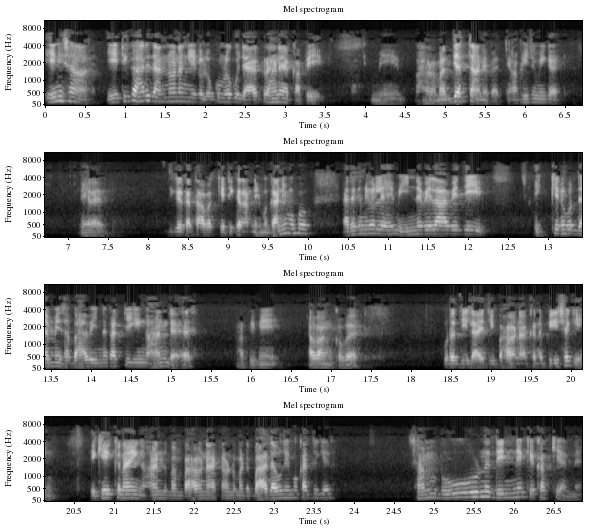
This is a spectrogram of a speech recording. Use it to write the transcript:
ඒ නිසා ඒ ටික හරි දන්නවනම් ඒක ලොකුම ලොකු ජයග්‍රහණයක් අපේ මේ මධ්‍යස්ථානයේ පැත්තේ. අපි හිතමු මේක මේ දිග කතාවක් කෙටි කරන්න එහෙම ගනිමුකෝ. අරගෙන ඉවරලා එහෙම ඉන්න වෙලාවේදී එක්කෙනෙකුට දැන් මේ සභාවේ ඉන්න කට්ටියකින් අහන්න අපි මේ අවංකව පුරදීලායිති භාවනා කරන පිරිසකින් එක එක නයින් අහන්න මම භාවනා කරනකොට මට බාධා වුනේ මොකද්ද කියලා. සම්පූර්ණ දෙන්නේ එකක් කියන්නේ.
